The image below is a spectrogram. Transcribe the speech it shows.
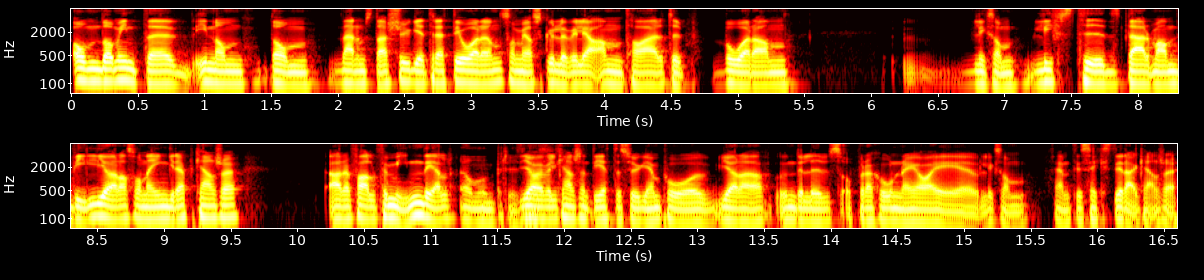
om de inte inom de närmsta 20-30 åren, som jag skulle vilja anta är typ våran liksom, livstid där man vill göra sådana ingrepp kanske. I alla fall för min del. Ja. Jag är väl kanske inte jättesugen på att göra underlivsoperation när jag är liksom 50-60 där kanske.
